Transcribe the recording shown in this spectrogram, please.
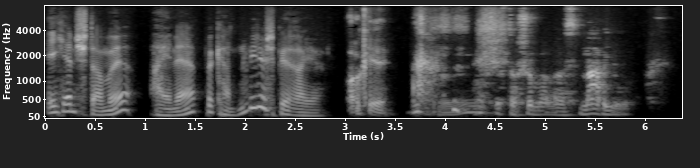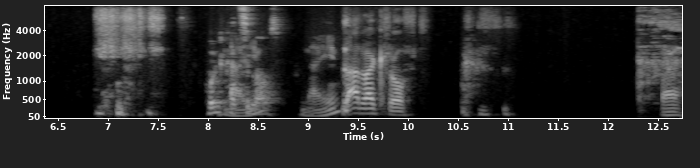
Ich entstamme einer bekannten Videospielreihe. Okay. Das ist doch schon mal was. Mario. Hund, Katze, Nein. Maus. Nein. Lara Croft. Ja,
